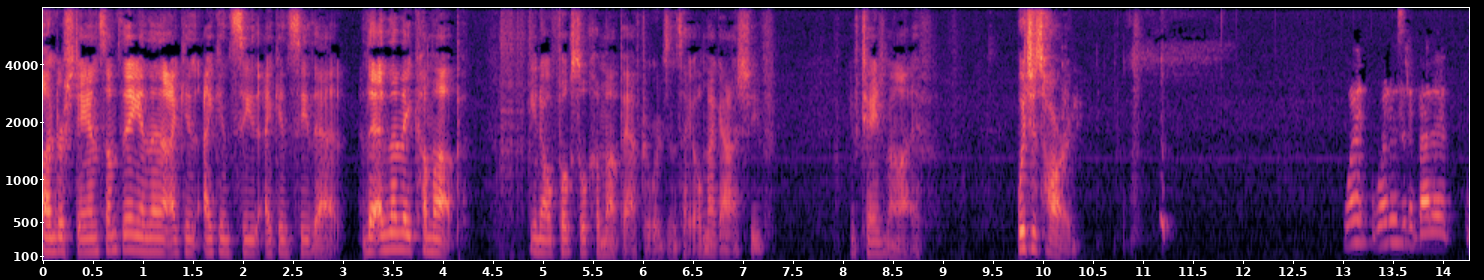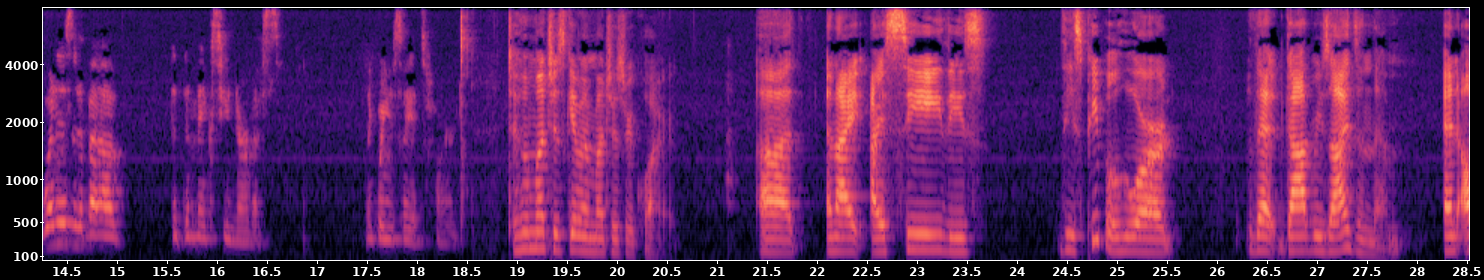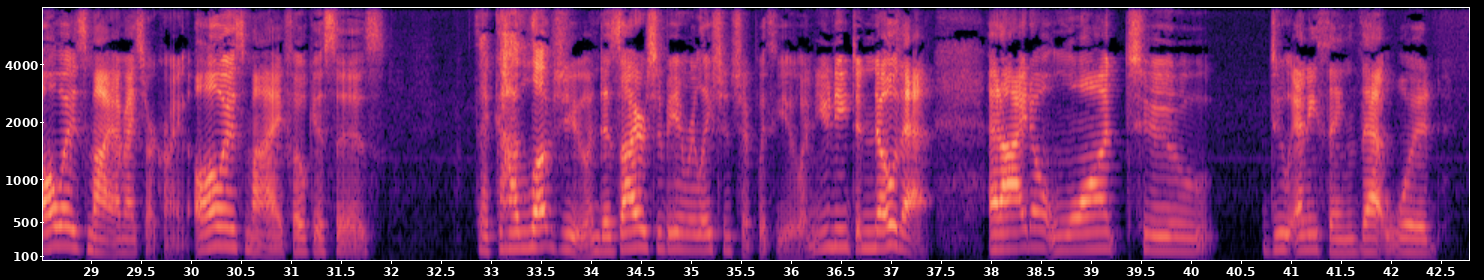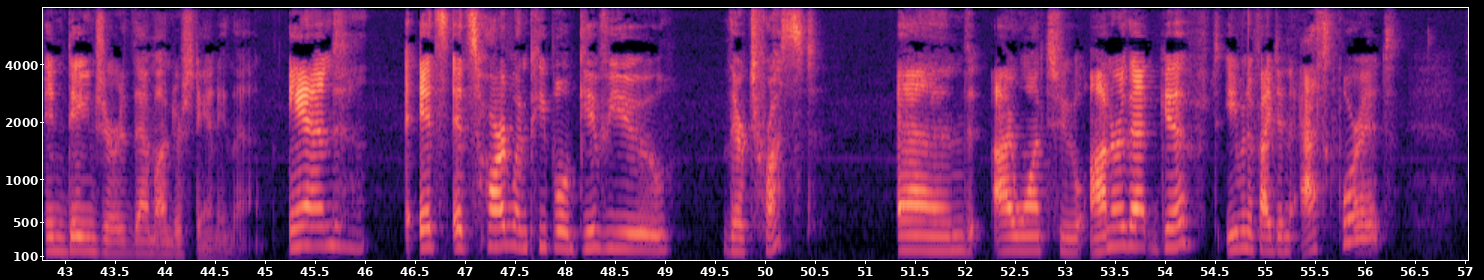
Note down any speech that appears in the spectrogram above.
understand something, and then I can I can see I can see that, and then they come up. You know, folks will come up afterwards and say, "Oh my gosh, you've you've changed my life," which is hard. What what is it about it? What is it about it that makes you nervous? Like when you say it's hard. To whom much is given, much is required. Uh, and I I see these these people who are that God resides in them. And always my I might start crying. Always my focus is that God loves you and desires to be in relationship with you and you need to know that. And I don't want to do anything that would endanger them understanding that. And it's it's hard when people give you their trust and I want to honor that gift even if I didn't ask for it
